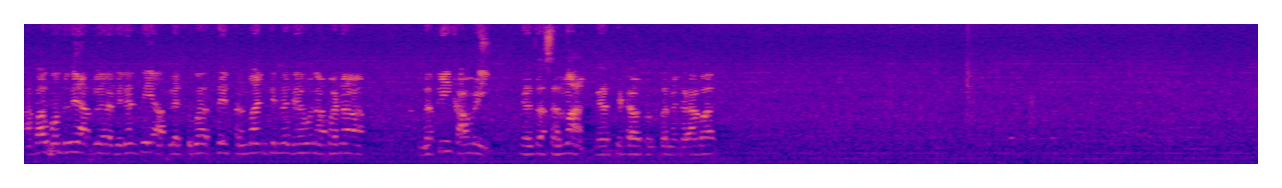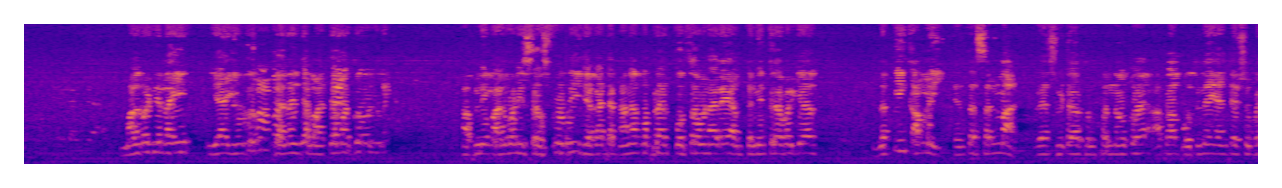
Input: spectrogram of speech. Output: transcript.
आबा बोलूने आपल्याला विनंती आपल्या शुभास्ते सन्मान चिन्ह देऊन आपण अ, कांबळी यांचा सन्मान व्यासपीठावर संपन्न करावा. मालवणी लाईव्ह या युट्यूब चॅनलच्या माध्यमातून आपली मालवणी संस्कृती जगाच्या कानाकोपऱ्यात पोहोचवणारे आमचे मित्रवर्ग लकी कांबळी यांचा सन्मान व्यासपीठावर संपन्न होतोय. आबा बोधने यांच्या शुभ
